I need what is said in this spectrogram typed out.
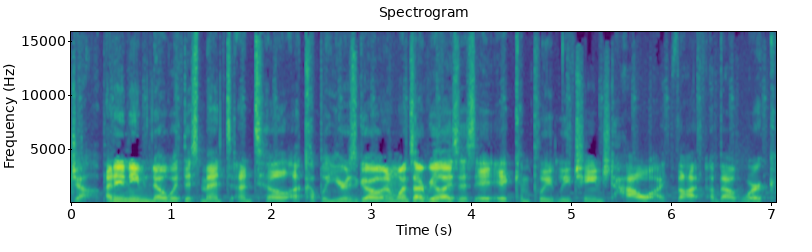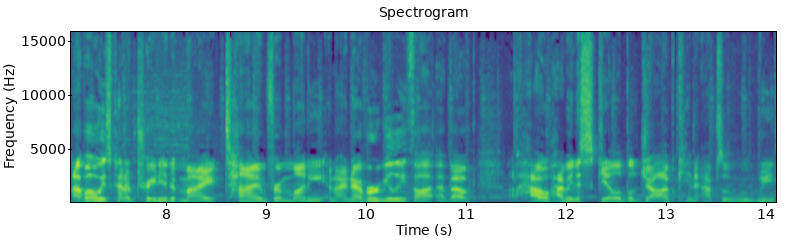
job. I didn't even know what this meant until a couple years ago. And once I realized this, it, it, completely changed how I thought about work. I've always kind of traded my time for money and I never really thought about how having a scalable job can absolutely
